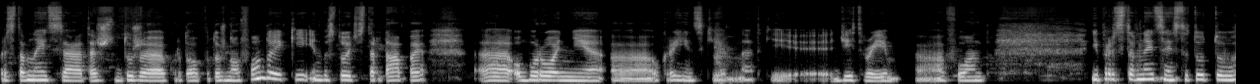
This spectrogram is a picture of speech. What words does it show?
представниця теж дуже крутого потужного фонду, які інвестують в стартапи оборонні українські, такий G3 е, фонд. І представниця інституту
